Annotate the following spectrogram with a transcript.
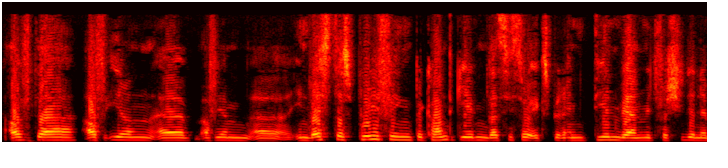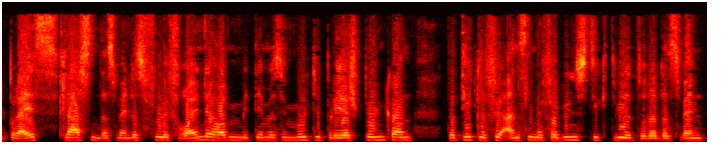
auf der, auf ihren, äh, auf ihrem äh, Investors Briefing bekannt gegeben, dass sie so experimentieren werden mit verschiedenen Preisklassen, dass wenn das viele Freunde haben, mit denen man es im Multiplayer spielen kann, der Titel für Einzelne vergünstigt wird oder dass wenn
